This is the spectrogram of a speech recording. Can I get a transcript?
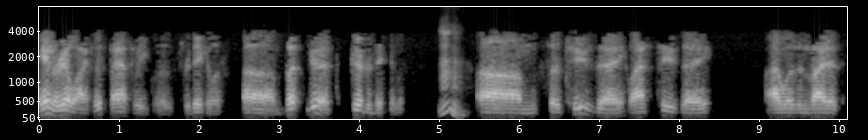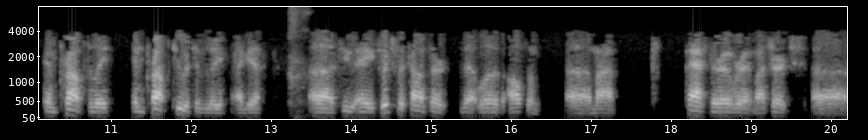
In real life, this past week was ridiculous, uh, but good, good ridiculous. Mm. Um, so Tuesday, last Tuesday, I was invited impromptu, impromptuatively, I guess, uh, to a Switchfoot concert that was awesome. Uh, my pastor over at my church, uh,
